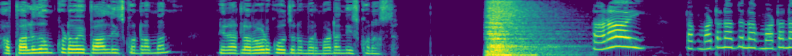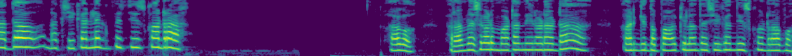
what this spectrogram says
ఆ పళ్ళు దమ్ముకుంటూ పోయి పాలు తీసుకొని రమ్మని. నేను అట్లా రోడ్డు పోతున్నా మరి మటన్ తీసుకొని వస్తా. రమేష్ గారు మటన్ తినడంట ఆయనకి ఇంత పావు కిలో అంత చికెన్ తీసుకొని రాబో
